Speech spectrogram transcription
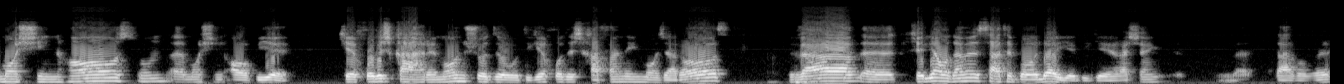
ماشین هاست اون ماشین آبیه. که خودش قهرمان شده و دیگه خودش خفن این ماجراست و خیلی هم آدم سطح بالاییه دیگه. قشنگ در واقع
